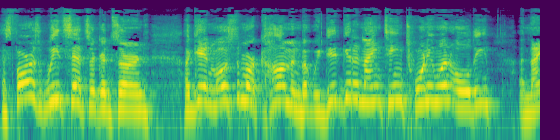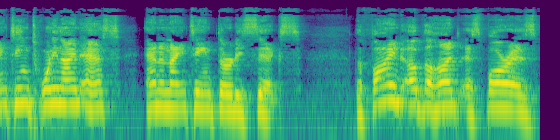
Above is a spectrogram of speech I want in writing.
As far as wheat cents are concerned, again, most of them are common, but we did get a 1921 oldie, a 1929S, and a 1936. The find of the hunt as far as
